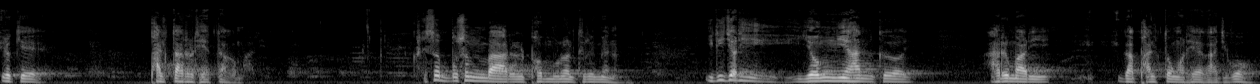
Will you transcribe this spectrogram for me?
이렇게 발달을 했다고 말이에요. 그래서 무슨 말을 법문을 들으면 이리저리 영리한 그 아르마리 가 발동을 해가지고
